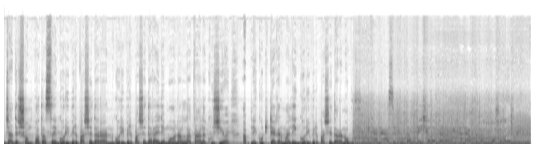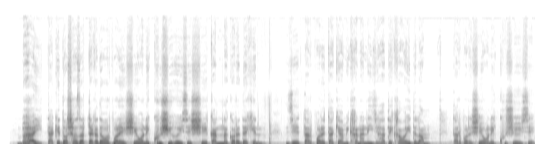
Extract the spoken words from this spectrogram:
যাদের সম্পদ আছে গরিবের পাশে দাঁড়ান। গরিবের পাশে দাঁড়াইলে মহান আল্লাহ তাআলা খুশি হয়। আপনি কোটি টাকার মালিক গরিবের পাশে দাঁড়ান অবশ্যই এখানে আছে টোটাল তেইশ হাজার টাকা। এখানে আপনারা দশ হাজার ভাই তাকে দশ হাজার টাকা দেওয়ার পরে সে অনেক খুশি হয়েছে। সে কান্না করে দেখেন যে তারপরে তাকে আমি খানা নিজ হাতে খাওয়াই দিলাম। তারপরে সে অনেক খুশি হয়েছে।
